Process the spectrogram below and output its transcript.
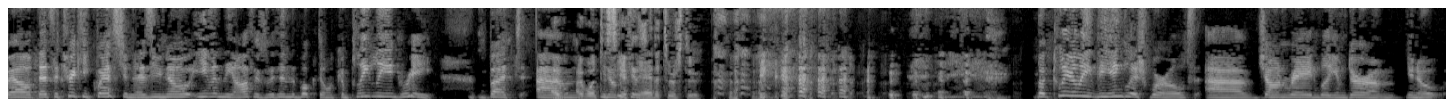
Well, that's a tricky question. As you know, even the authors within the book don't completely agree. But um, I, I, want to know, see because... if the editors do. but clearly, the English world, uh, John Ray and William Derham, you know,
